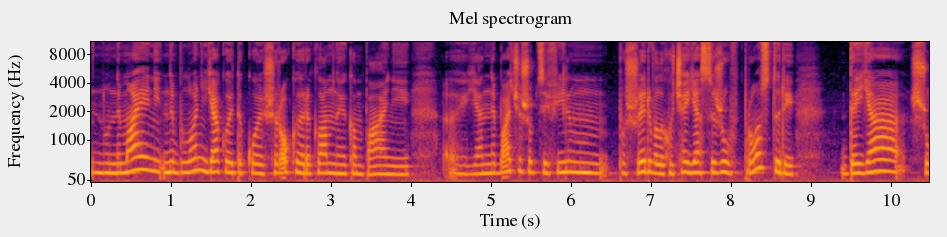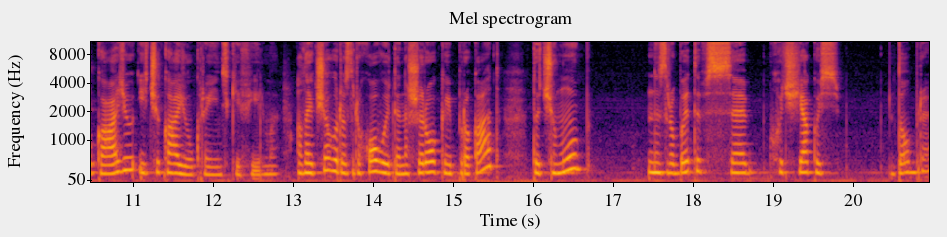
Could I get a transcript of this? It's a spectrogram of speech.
Ну, немає, не було ніякої такої широкої рекламної кампанії. Е, Я не бачу, щоб цей фільм поширювали, хоча я сижу в просторі, де я шукаю і чекаю українські фільми. Але якщо ви розраховуєте на широкий прокат, то чому б не зробити все хоч якось добре,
